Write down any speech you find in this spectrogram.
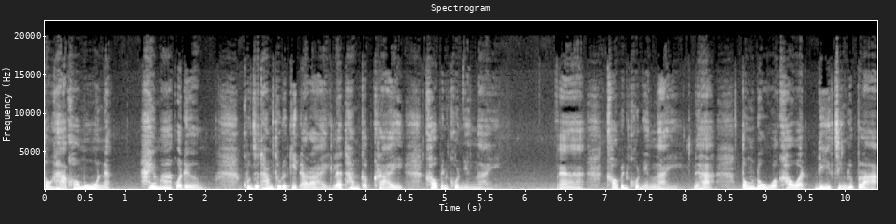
ต้องหาข้อมูลน่ะ ให้มากกว่าเดิม คุณจะทำธุรกิจอะไรและทำกับใคร เขาเป็นคนยังไงอ่าเขาเป็นคนยังไงนะคะต้องดูว่าเขาอะดีจริงหรือเปล่า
